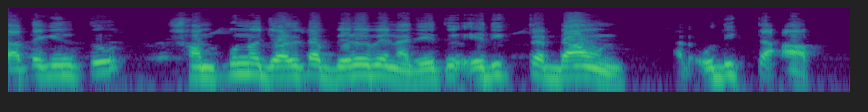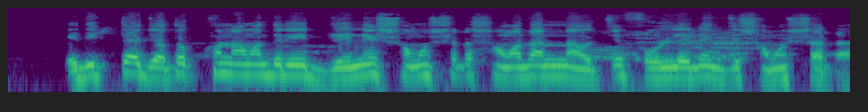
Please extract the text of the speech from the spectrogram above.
তাতে কিন্তু সম্পূর্ণ জলটা বেরোবে না, যেহেতু এদিকটা ডাউন আর ওদিকটা আপ এদিকটা যতক্ষণ আমাদের এই ড্রেনের সমস্যাটা সমাধান না হচ্ছে ফোর লেনের যে সমস্যাটা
